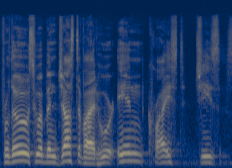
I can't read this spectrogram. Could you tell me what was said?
for those who have been justified, who are in Christ Jesus.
